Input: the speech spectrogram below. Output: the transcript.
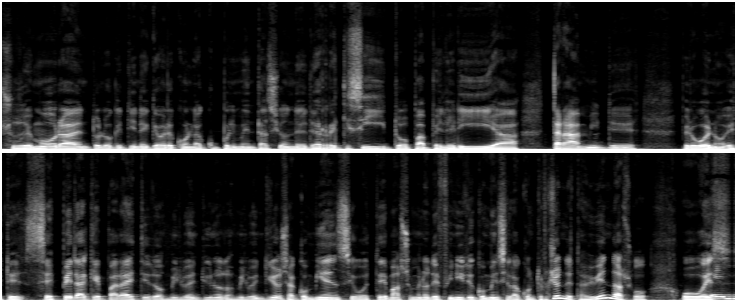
su demora en todo lo que tiene que ver con la cumplimentación de, de requisitos, papelería, trámites. Pero bueno, este, se espera que para este 2021-2022 ya comience o esté más o menos definido y comience la construcción de estas viviendas o, o es...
